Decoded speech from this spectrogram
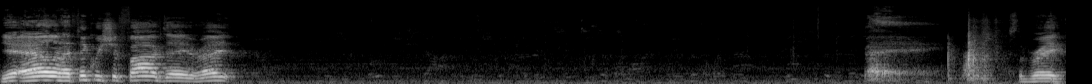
Yeah, Alan, I think we should five day right? Bang. It's the break.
